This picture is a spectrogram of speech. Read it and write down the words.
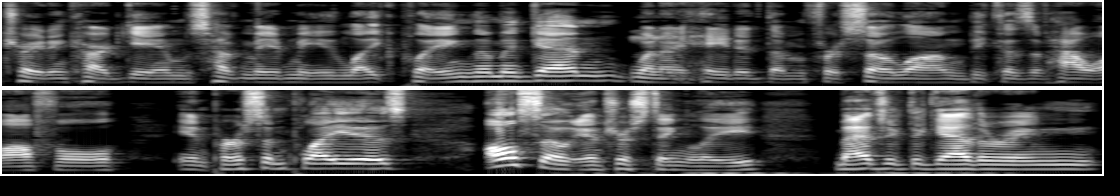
trading card games have made me like playing them again when I Mm. hated them for so long because of how awful in person play is. Also, interestingly, Magic the Gathering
